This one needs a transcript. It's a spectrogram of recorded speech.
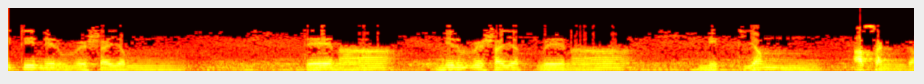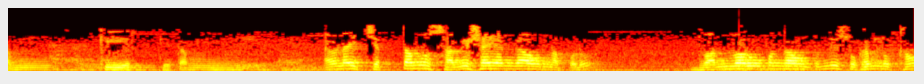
ఇది నిర్విషయం. తేన నిర్విషయత్వేన నిత్యం అసంగం కీర్తితం. ఏమంటే చిత్తము సవిషయంగా ఉన్నప్పుడు ద్వంద్వరూపంగా ఉంటుంది సుఖం దుఃఖం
